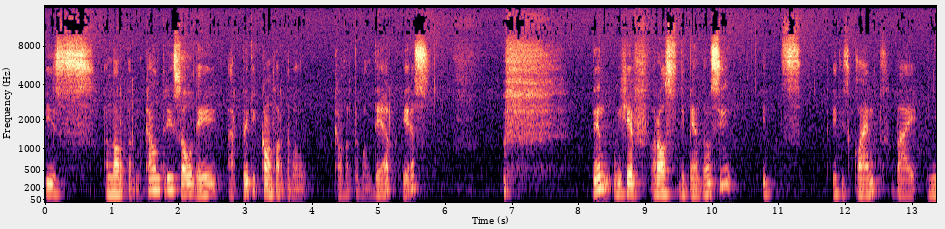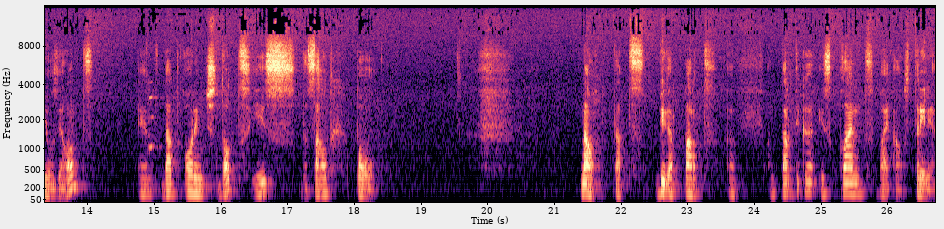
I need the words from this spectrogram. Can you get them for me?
is a northern country, so they are pretty comfortable comfortable there, yes. then we have Ross Dependency. It's, it is climbed by New Zealand and that orange dot is the South Pole. Now, that bigger part of Antarctica is climbed by Australia.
